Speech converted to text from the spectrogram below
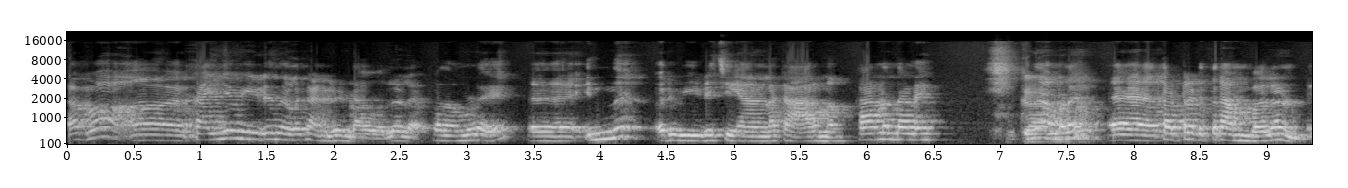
അപ്പൊ കഴിഞ്ഞ വീഡിയോ നിങ്ങൾ കണ്ടിട്ടുണ്ടാവുമല്ലോ അല്ലെ? അപ്പൊ നമ്മൾ ഇന്ന് ഒരു വീഡിയോ ചെയ്യാനുള്ള കാരണം. കാരണം എന്താണ്? നമ്മൾ തൊട്ടടുത്ത തൊട്ടടുത്തൊരു അമ്പലം ഉണ്ട്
